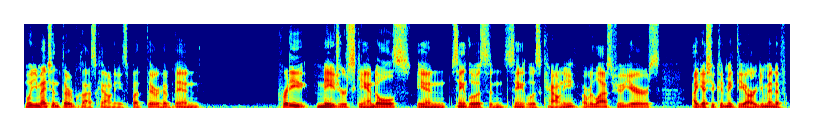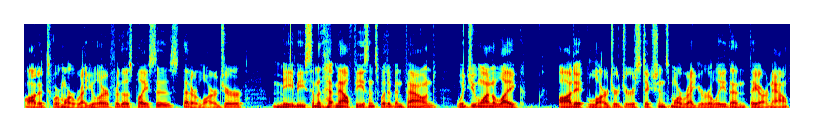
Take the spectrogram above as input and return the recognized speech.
Well, you mentioned third class counties, but there have been pretty major scandals in St. Louis and St. Louis County over the last few years. I guess you could make the argument if audits were more regular for those places that are larger maybe some of that malfeasance would have been found. Would you want to like audit larger jurisdictions more regularly than they are now?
